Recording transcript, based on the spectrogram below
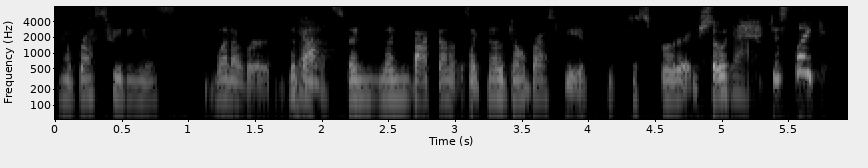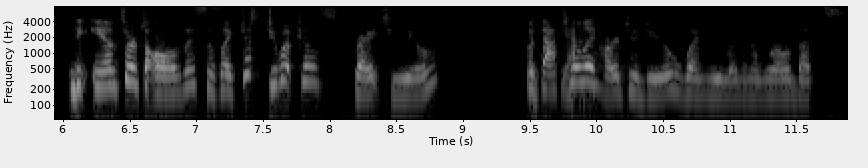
you know, breastfeeding is whatever the yeah. best. And then back then it was like, no, don't breastfeed. It's discouraged. So yeah. just like the answer to all of this is like, just do what feels right to you. But that's yeah. really hard to do when we live in a world that's,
